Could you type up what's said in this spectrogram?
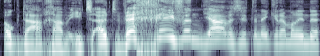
ook daar gaan we iets uit weggeven. Ja, we zitten in één keer helemaal in de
